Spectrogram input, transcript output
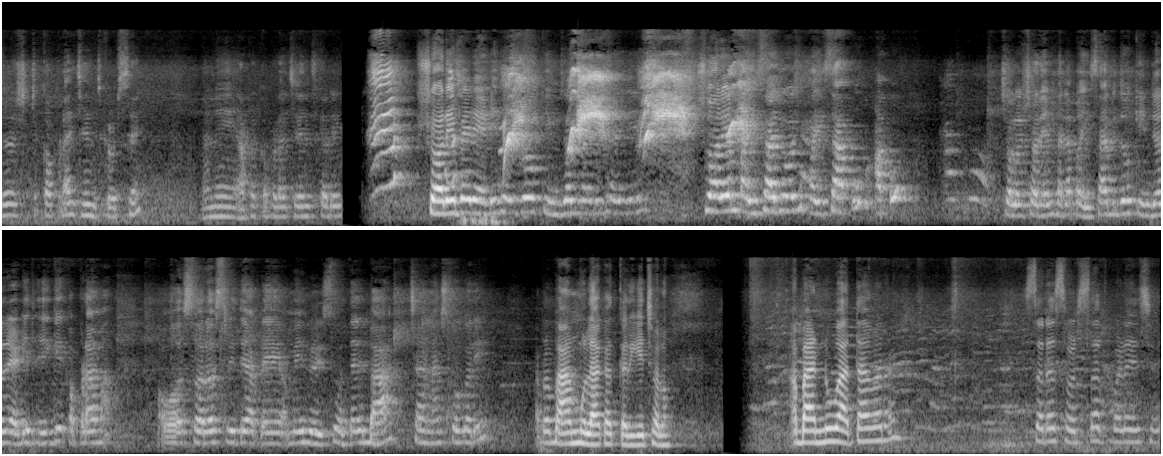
જસ્ટ કપડાં ચેન્જ કરશે. અને આપણે કપડાં ચેન્જ કરી શૌર્યભાઈ રેડી થઈ ગયો. કિંજલ રેડી થઈ ગઈ. શૌર્ય, પૈસા જોવો છે. પૈસા આપું? આપું? ચલો શરીર પહેલાં પૈસા આપી દો કિંજલ રેડી થઈ ગઈ કપડામાં. સરસ રીતે આપણે અમે રહીશું અત્યારે બહાર ચા નાસ્તો કરી. આપણે બહાર મુલાકાત કરીએ, ચલો. આ બહારનું વાતાવરણ. સરસ વરસાદ પડે છે.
